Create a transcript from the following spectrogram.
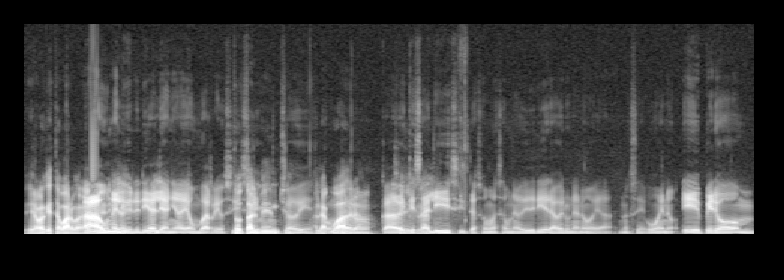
eh, La verdad que está bárbara. Ah, una librería. le añade a un barrio, sí. sí, Totalmente, vida, a la cuadra. no. Cada vez Sí, que claro. salís y te asomás a una vidriera a ver una novedad, no sé, bueno. Eh, pero mm,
